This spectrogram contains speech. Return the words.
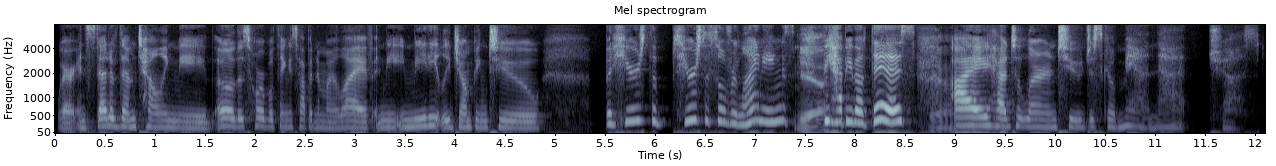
where instead of them telling me, oh, this horrible thing has happened in my life and me immediately jumping to, but here's the here's the silver linings. Yeah. Be happy about this. Yeah. I had to learn to just go, man, that just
